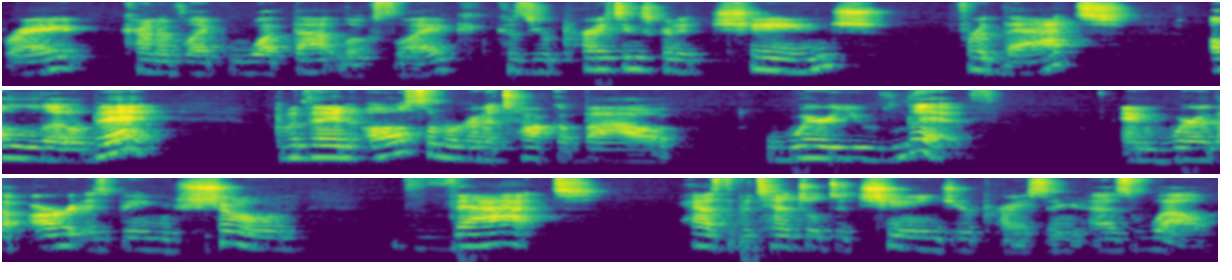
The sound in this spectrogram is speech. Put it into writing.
right? Kind of like what that looks like, because your pricing is going to change for that a little bit. But then also, we're going to talk about where you live and where the art is being shown. That has the potential to change your pricing as well.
